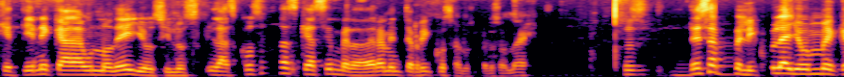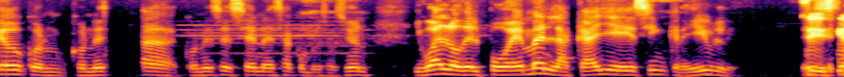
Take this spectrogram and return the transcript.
que tiene cada uno de ellos y los, las cosas que hacen verdaderamente ricos a los personajes. Entonces, de esa película yo me quedo con, con, esa, con esa escena, esa conversación. Igual lo del poema en la calle es increíble. Sí, es que...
